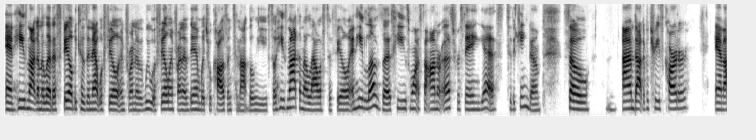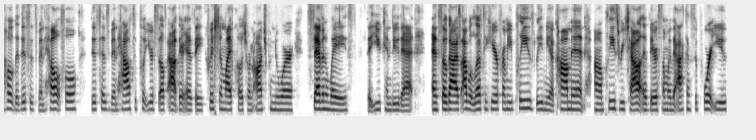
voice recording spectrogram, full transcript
And he's not going to let us fail because then that would fail in front of, we would fail in front of them, which will cause them to not believe. So he's not going to allow us to fail. And he loves us. He wants to honor us for saying yes to the kingdom. So I'm Dr. Patrice Carter. And I hope that this has been helpful. This has been how to put yourself out there as a Christian life coach or an entrepreneur, seven ways that you can do that. And so, guys, I would love to hear from you. Please leave me a comment. Um, please reach out if there's someone that I can support you.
